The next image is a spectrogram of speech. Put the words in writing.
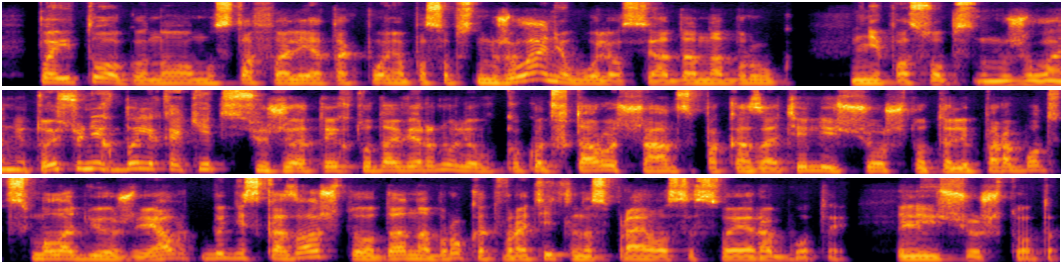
по итогу, но Мустафа Али, я так понял, по собственному желанию уволился, а Дана Брук не по собственному желанию. То есть у них были какие-то сюжеты, их туда вернули, какой-то второй шанс показать или еще что-то, или поработать с молодежью. Я вот бы не сказал, что Дана Брук отвратительно справился со своей работой или еще что-то.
